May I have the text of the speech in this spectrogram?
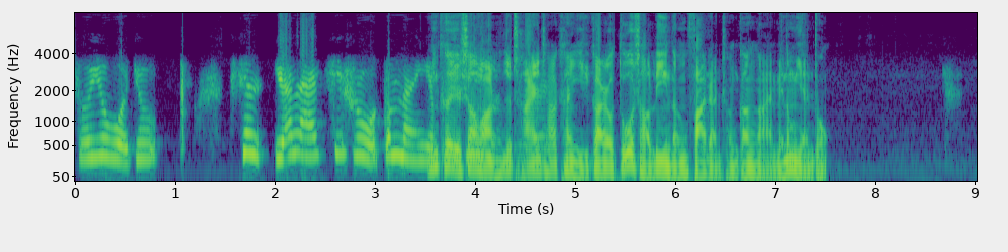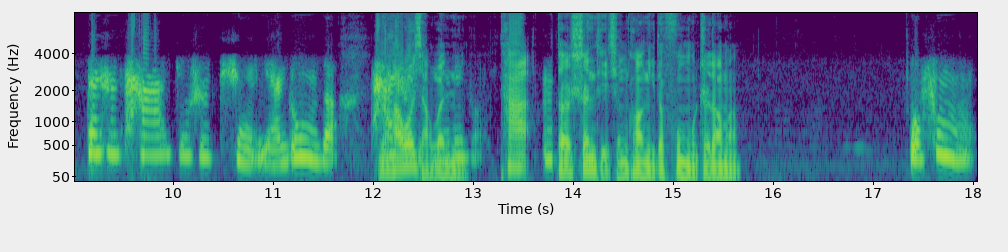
所以我就现原来其实我根本也你可以上网上去查一查，看乙肝有多少例能发展成肝癌，没那么严重。但是他就是挺严重的。他女孩，我想问你他的身体情况，你的父母知道吗？我父母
